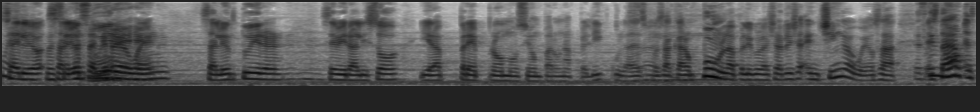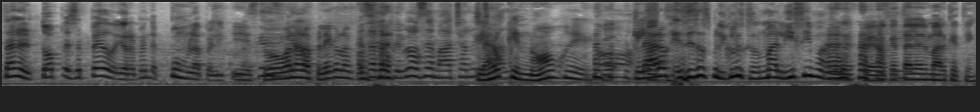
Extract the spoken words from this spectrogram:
salió, salió, Pues salió le en salió Twitter, güey. Salió en Twitter. Se viralizó y era pre-promoción para una película. Después sacaron, ¡pum! La película de Charlie Cha- en chinga, güey. O sea, Es que está, no- está en el top ese pedo y de repente, ¡pum! La película. Y Es que estuvo buena la película. O sea, la película no se llamaba Charlie Claro Charlie. que no, güey. No. Claro, es de esas películas que son malísimas, güey. Pero, ¿qué tal el marketing?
